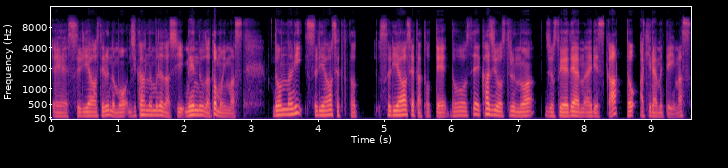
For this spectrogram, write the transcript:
えーすり合わせるのも時間の無駄だし面倒だと思います。どんなにすり合わせたとすり合わせたとてどうせ家事をするのは女性ではないですか？と諦めています。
